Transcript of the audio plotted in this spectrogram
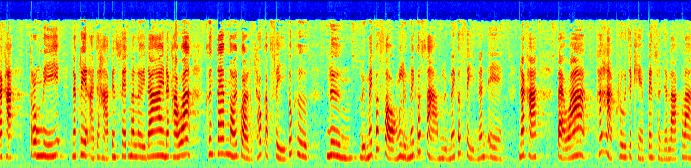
นะคะ ตรงนี้นักเรียนอาจจะหาเป็นเซตมาเลยได้นะคะว่าขึ้นแต้มน้อยกว่าหรือเท่ากับ 4 ก็คือ 1 หรือไม่ก็ 2 หรือไม่ก็ 3 หรือไม่ก็ 4 นั่นเองนะคะ แต่ว่าถ้าหากครูจะเขียนเป็นสัญลักษณ์ล่ะ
